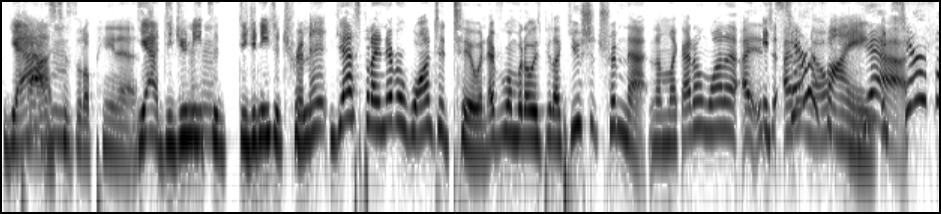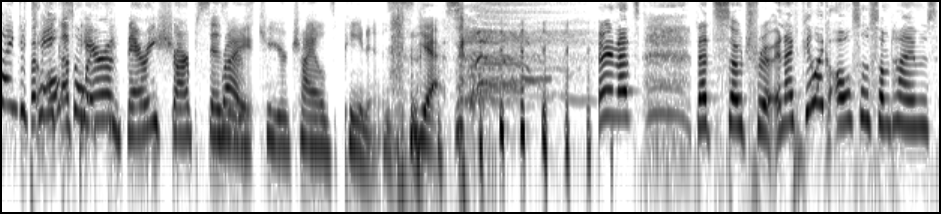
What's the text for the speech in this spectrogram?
Yeah. past mm-hmm. his little penis. Yeah. Did you need mm-hmm. to? Did you need to trim it? Yes, but I never wanted to, and everyone would always be like, "You should trim that," and I'm like, "I don't want to." It's I don't know. terrifying. Yeah, It's terrifying to But take also, a pair think- of very sharp scissors Right. to your child's penis. Yes. Mean that's that's so true. And I feel like also sometimes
